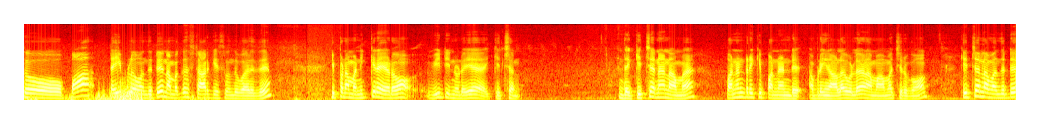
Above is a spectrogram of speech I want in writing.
ஸோ பா டைப்பில் வந்துட்டு நமக்கு ஸ்டார் கேஸ் வந்து வருது. இப்போ நம்ம நிற்கிற இடம் வீட்டினுடைய கிச்சன் இந்த கிச்சனை நாம் பன்னெண்டரைக்கு பன்னெண்டு அப்படிங்கிற அளவில் நம்ம அமைச்சிருக்கோம். கிச்சனில் வந்துட்டு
